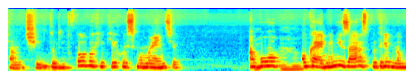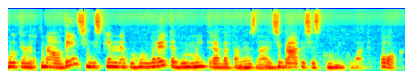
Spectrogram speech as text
там, чи додаткових якихось моментів. Або окей, мені зараз потрібно бути наодинці, ні з ким не поговорити, бо мені треба там не знаю, зібратися, скомунікувати. Ок.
